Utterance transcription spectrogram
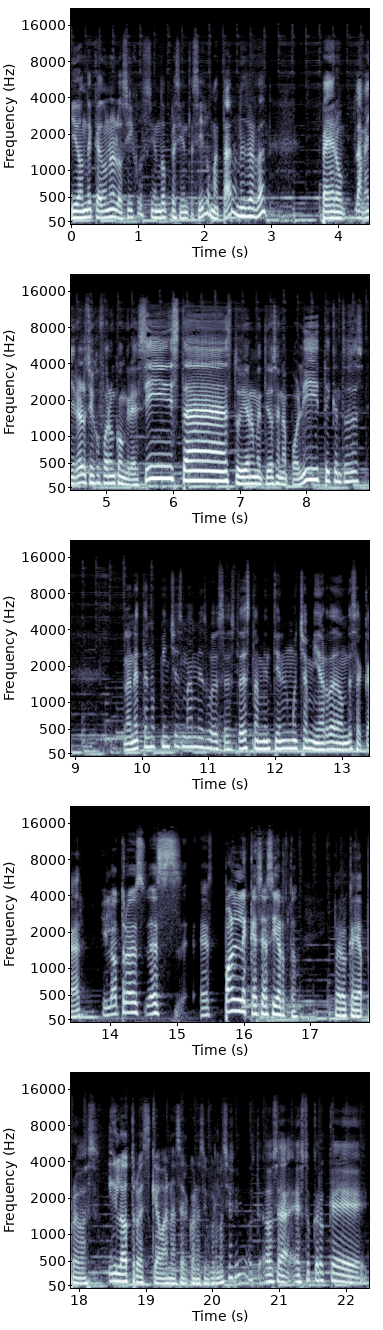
¿y dónde quedó uno de los hijos siendo presidente? Sí, lo mataron, es verdad. Pero la mayoría de los hijos fueron congresistas, estuvieron metidos en la política, entonces, la neta, no pinches mames, güey. O sea, ustedes también tienen mucha mierda de dónde sacar. Y lo otro es, es, ponle que sea cierto. Pero que haya pruebas. Y lo otro es qué van a hacer con esa información. Sí, o sea, esto creo que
